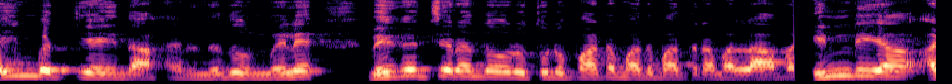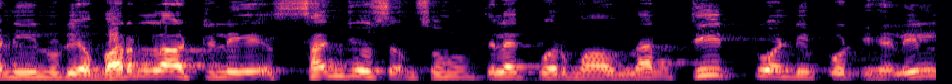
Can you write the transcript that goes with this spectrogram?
ஐம்பத்தி ஐந்தாக இருந்தது. உண்மையிலே மிகச்சிறந்த ஒரு துடுப்பாட்டம். அது மாத்திரமல்லாமல் இந்தியா அணியினுடைய வரலாற்றிலேயே சஞ்சு சம்சனும் திலக் வர்மாவும் தான் டி டுவெண்டி போட்டிகளில்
